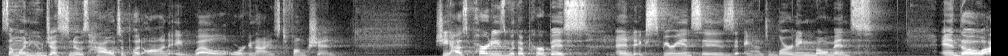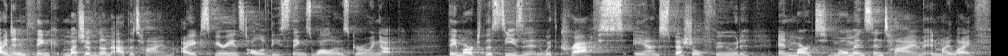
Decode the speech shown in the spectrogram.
someone who just knows how to put on a well organized function. She has parties with a purpose and experiences and learning moments. And though I didn't think much of them at the time, I experienced all of these things while I was growing up. They marked the season with crafts and special food and marked moments in time in my life.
